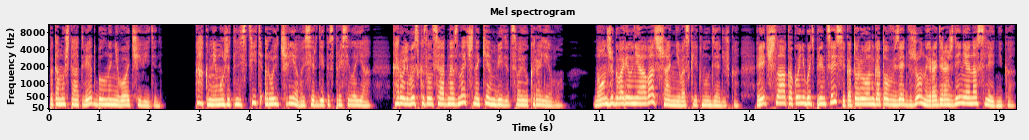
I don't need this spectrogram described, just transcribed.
потому что ответ был на него очевиден. Как мне может льстить роль чрева, сердито спросила я. Король высказался однозначно, кем видит свою королеву. «Но он же говорил не о вас, Шанни!» — воскликнул дядюшка. «Речь шла о какой-нибудь принцессе, которую он готов взять в жены ради рождения наследника.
